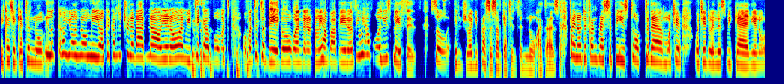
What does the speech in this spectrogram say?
because you get to know me. Look how y'all know me. Y'all can come to Trinidad now, you know, and we take a boat over to Tobago and then we have Barbados. We have all these places. So enjoy the process of getting to know others. Find out different recipes, talk to them, what you what you're doing this weekend, you know.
